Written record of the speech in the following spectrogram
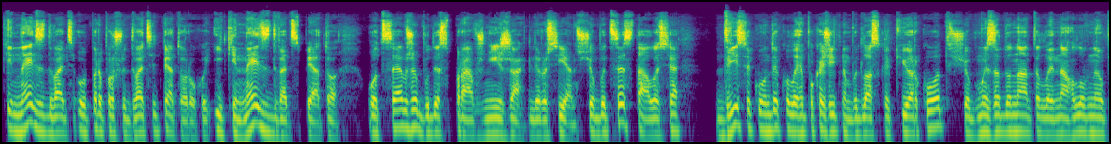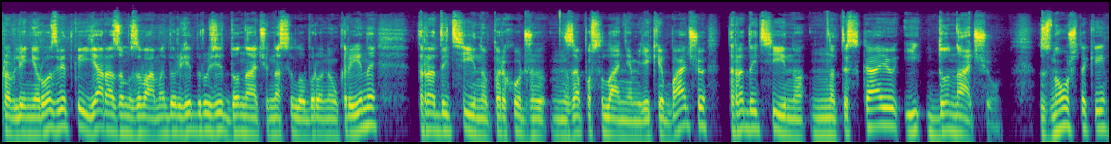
кінець 20, ой, перепрошую, 25-го року і кінець 25-го, Оце вже буде справжній жах для росіян. Щоби це сталося. Дві секунди, колеги, покажіть нам, будь ласка, QR-код, щоб ми задонатили на головне управління розвідки. Я разом з вами, дорогі друзі, доначу на Сили оборони України. Традиційно переходжу за посиланням, яке бачу. Традиційно натискаю і доначу. Знову ж таки.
